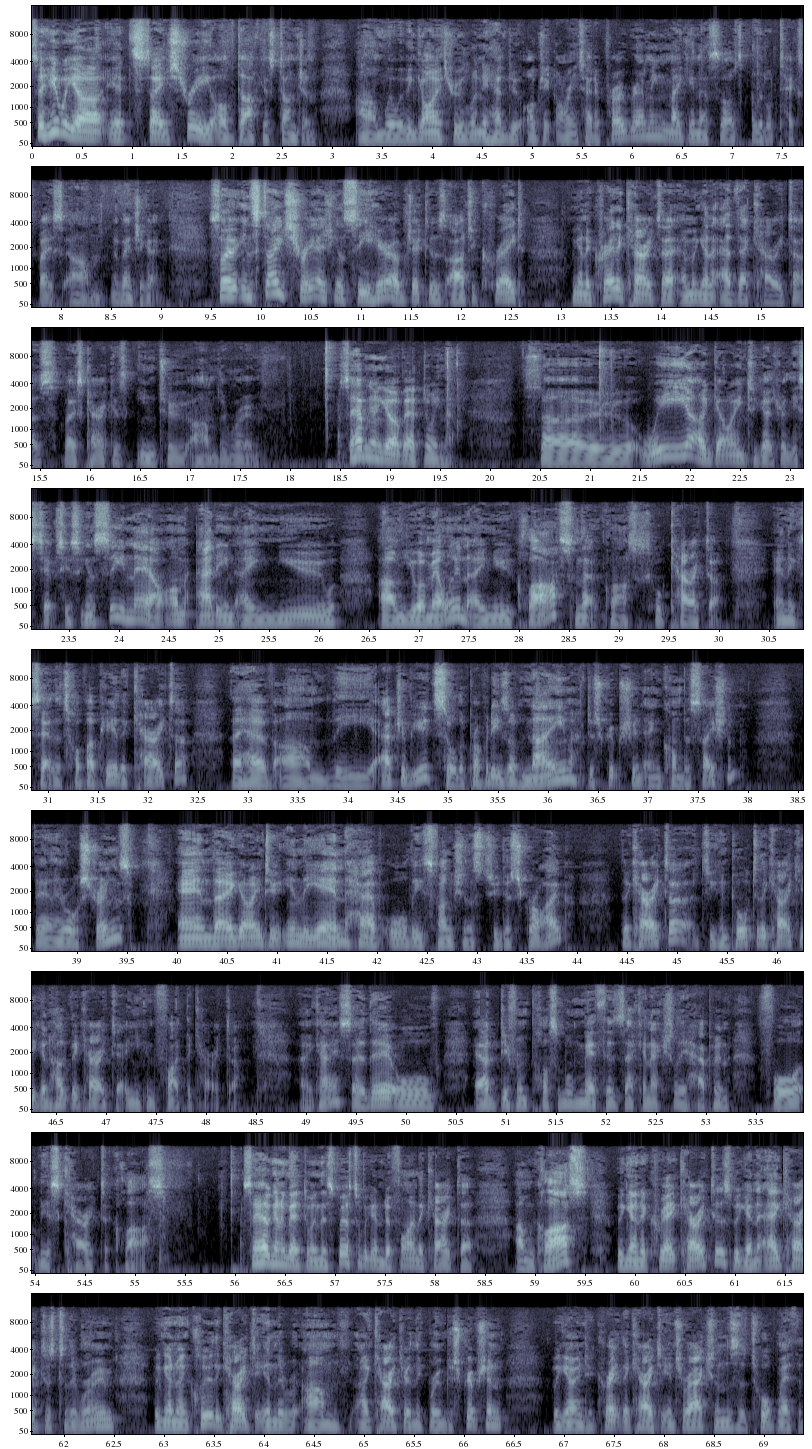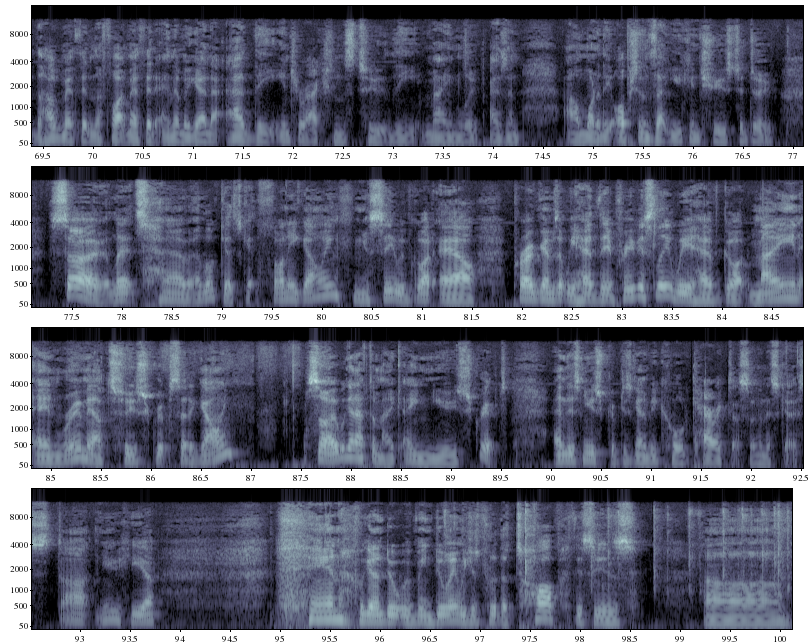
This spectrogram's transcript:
So here we are at stage three of Darkest Dungeon, um, where we've been going through learning how to do object-oriented programming, making ourselves a little text-based um, adventure game. So in stage three, as you can see here, our objectives are to create, we're going to create a character and we're going to add that characters, those characters into um, the room. So how are we going to go about doing that? So we are going to go through these steps here. So you can see now I'm adding a new um, UML in, a new class, and that class is called character. And you can see at the top up here, the character, they have um, the attributes or the properties of name, description, and conversation. Then they're all strings. And they're going to, in the end, have all these functions to describe the character. So you can talk to the character, you can hug the character, and you can fight the character. Okay, so they're all our different possible methods that can actually happen for this character class. So how are we going to go about doing this? First, of all, we're going to define the character um, class. We're going to create characters. We're going to add characters to the room. We're going to include the character in the um, uh, character in the room description. We're going to create the character interactions, the talk method, the hug method, and the fight method, and then we're going to add the interactions to the main loop, as in um, one of the options that you can choose to do. So let's have a look. Let's get Thonny going. You see we've got our programs that we had there previously. We have got main and room, our two scripts that are going. So we're going to have to make a new script. And this new script is going to be called character. So I'm going to go start new here. And we're going to do what we've been doing. We just put at the top, this is um,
